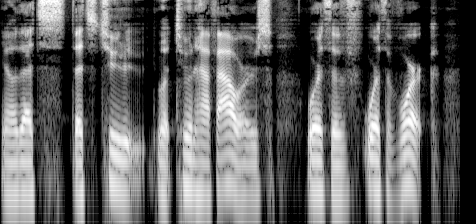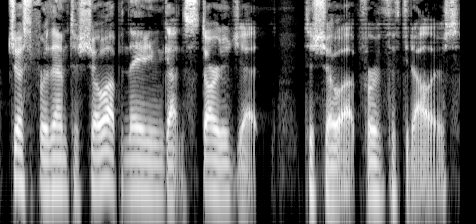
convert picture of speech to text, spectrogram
you know that's that's two what two and a half hours worth of worth of work just for them to show up, and they ain't even gotten started yet to show up for fifty dollars.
